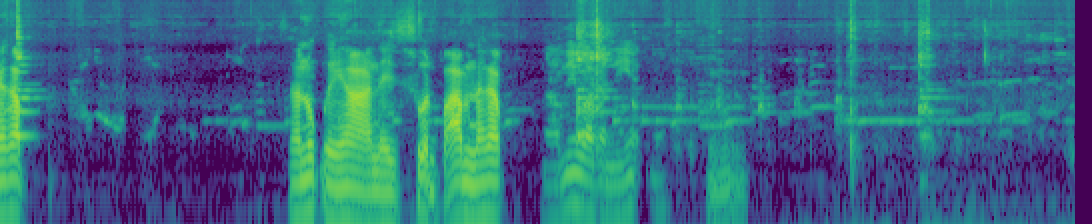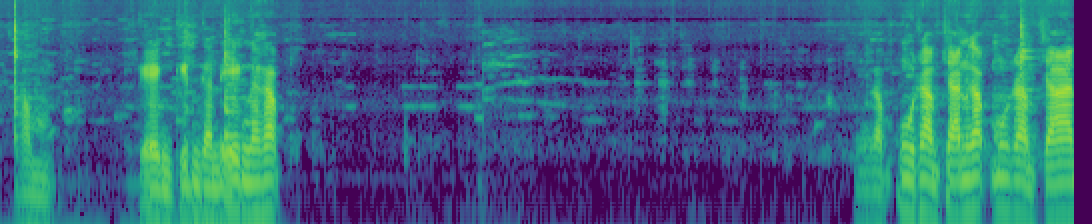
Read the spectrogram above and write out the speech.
นะครับสนุกเฮฮาในสวนปาล์มนะครับน้ำนี่ว่ากันนี้อืมทำแกงกินกันเองนะครับนี่ครับหมูสามชั้นครับหมูสามชั้น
